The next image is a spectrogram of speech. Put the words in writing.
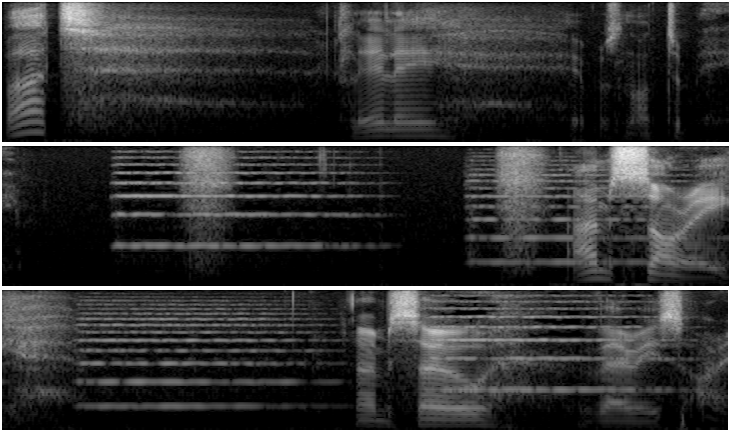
But clearly it was not to be. I'm sorry. I'm so very sorry.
